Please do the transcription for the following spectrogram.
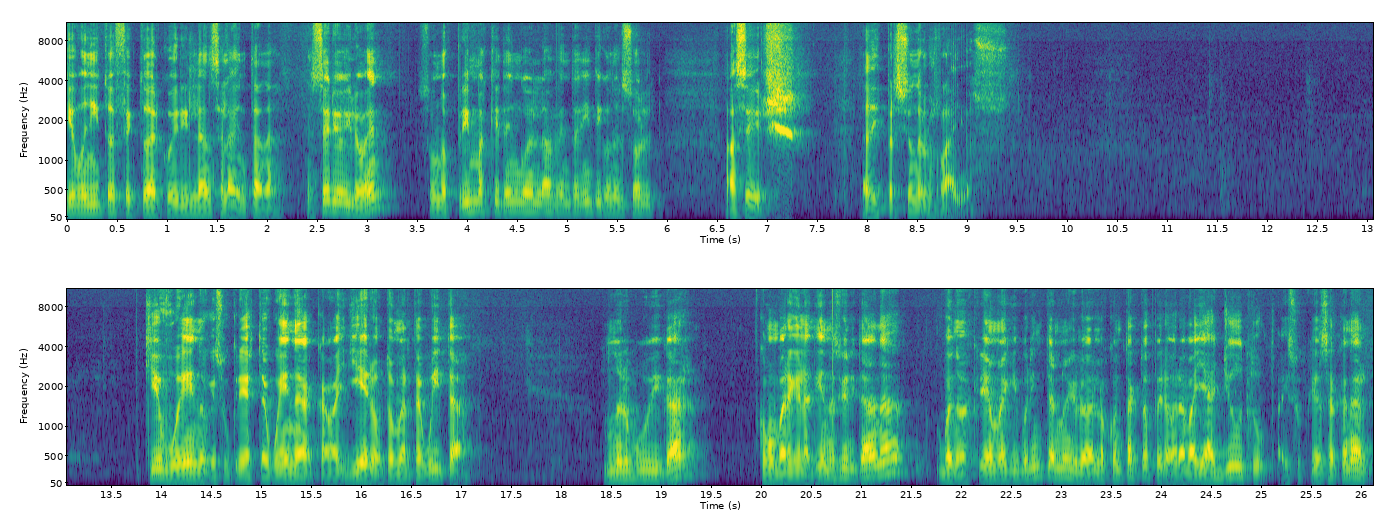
Qué bonito efecto de arcoíris lanza la ventana. ¿En serio? ¿Y lo ven? Son unos prismas que tengo en las ventanitas y con el sol hace la dispersión de los rayos. Qué bueno que su cría esté buena, caballero. Toma agüita. ¿Dónde lo puedo ubicar? Como para que la tienda, señorita bueno, escribamos aquí por interno, yo lo voy a ver los contactos, pero ahora vaya a YouTube, ahí suscríbase al canal.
